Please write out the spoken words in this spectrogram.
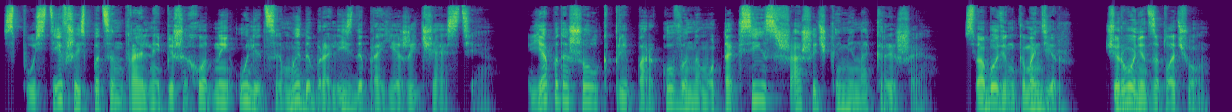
Спустившись по центральной пешеходной улице, мы добрались до проезжей части. Я подошел к припаркованному такси с шашечками на крыше. «Свободен, командир. Червонец заплачу».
